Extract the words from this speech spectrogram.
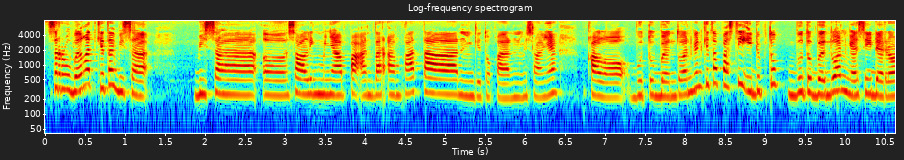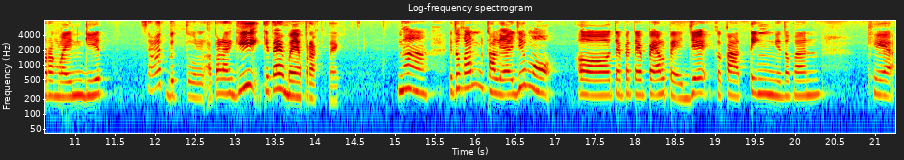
seru banget kita bisa bisa eh, saling menyapa antar angkatan gitu kan. Misalnya kalau butuh bantuan kan kita pasti hidup tuh butuh bantuan gak sih dari orang lain gitu sangat betul. Apalagi kita yang banyak praktek. Nah, itu kan kali aja mau eh, TP-TP LPJ ke cutting gitu kan. Kayak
